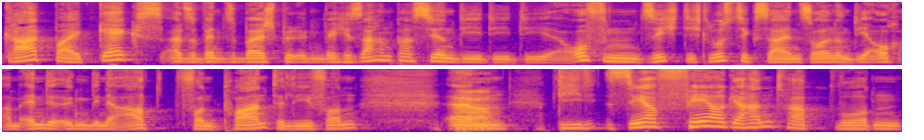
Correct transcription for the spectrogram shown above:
gerade bei Gags, also wenn zum Beispiel irgendwelche Sachen passieren, die, die, die offensichtlich lustig sein sollen und die auch am Ende irgendwie eine Art von Pointe liefern, ja. ähm, die sehr fair gehandhabt gemacht wurden.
